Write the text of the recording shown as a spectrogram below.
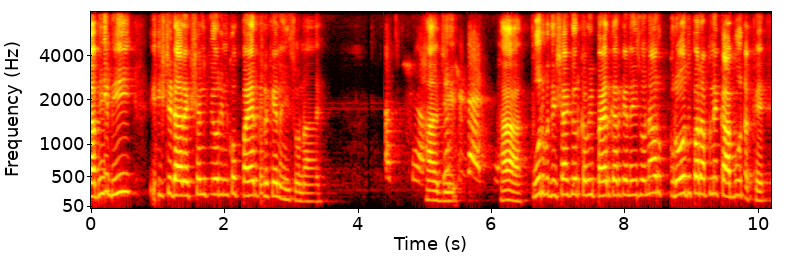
कभी भी ईस्ट डायरेक्शन की ओर इनको पैर करके नहीं सोना है। अच्छा हाँ जी। हाँ पूर्व दिशा की ओर कभी पैर करके नहीं सोना और क्रोध पर अपने काबू रखें।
